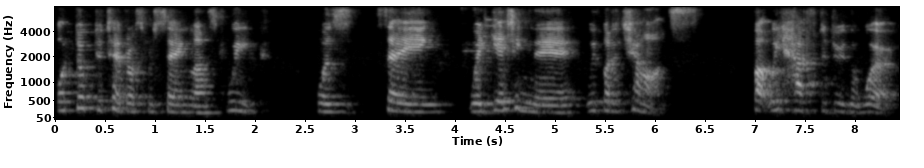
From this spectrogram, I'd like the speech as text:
what Dr. Tedros was saying last week was saying, we're getting there, we've got a chance, but we have to do the work.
